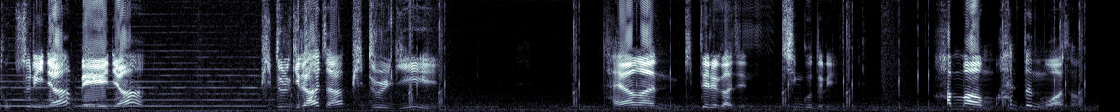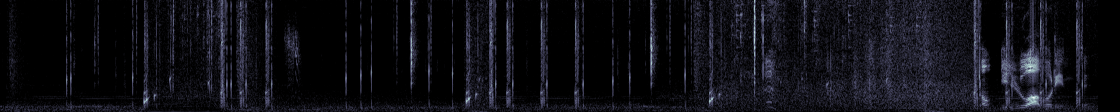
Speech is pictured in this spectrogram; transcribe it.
독수리냐, 매냐, 비둘기를 하자. 비둘기. 다양한 깃대를 가진 친구들이 한 마음 한뜻 모아서 어? 일로 와버리는데?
